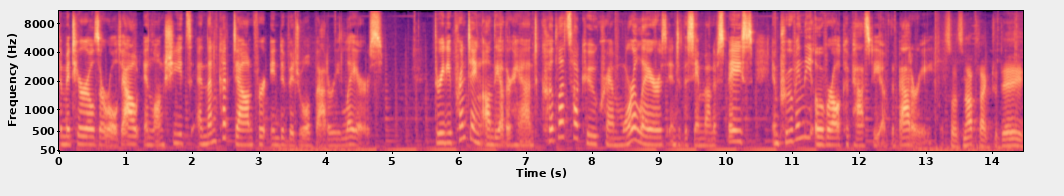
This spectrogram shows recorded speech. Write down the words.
The materials are rolled out in long sheets and then cut down for individual battery layers. 3D printing, on the other hand, could let Sakuú cram more layers into the same amount of space, improving the overall capacity of the battery. So it's not like today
